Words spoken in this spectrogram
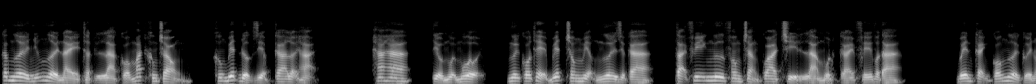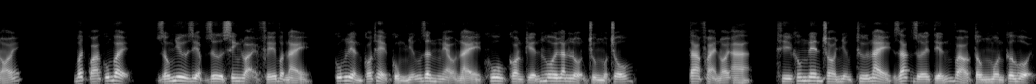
Các ngươi những người này thật là có mắt không trọng, không biết được diệp ca lợi hại. Ha ha, tiểu muội muội, ngươi có thể biết trong miệng ngươi diệp ca, tại phi ngư phong chẳng qua chỉ là một cái phế vật ta bên cạnh có người cười nói, bất quá cũng vậy, giống như diệp dư sinh loại phế vật này, cũng liền có thể cùng những dân nghèo này khu con kiến hôi lăn lộn chung một chỗ. Ta phải nói à thì không nên cho những thứ này rác dưới tiến vào tông môn cơ hội,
